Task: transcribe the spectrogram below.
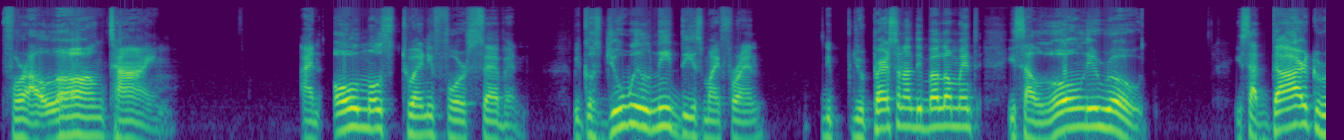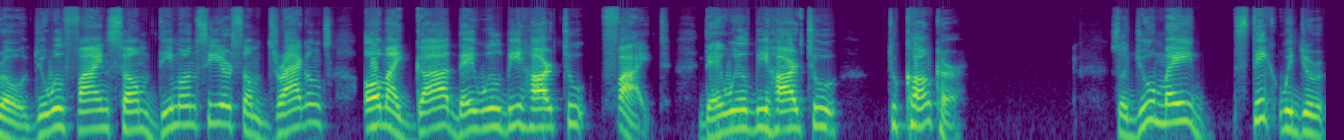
for a long time and almost 24 7 because you will need this, my friend. The, your personal development is a lonely road. It's a dark road. You will find some demons here, some dragons, oh my god they will be hard to fight. They will be hard to to conquer. So you may stick with your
